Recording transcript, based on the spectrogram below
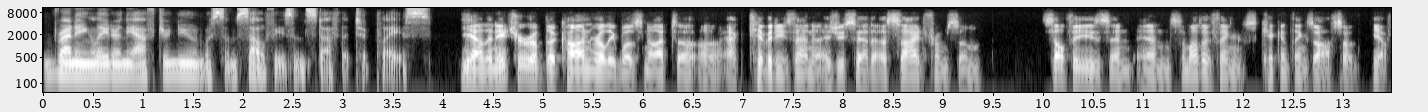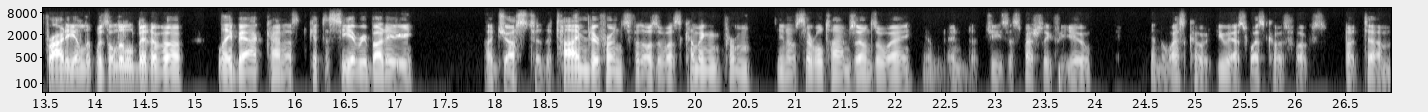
running later in the afternoon with some selfies and stuff that took place Yeah, the nature of the con really was not uh, uh, activities then, as you said, aside from some selfies and and some other things kicking things off. So yeah, Friday was a little bit of a layback, kind of get to see everybody, adjust to the time difference for those of us coming from, you know, several time zones away, and, and geez, especially for you and the West Coast, U.S. West Coast folks. But um,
